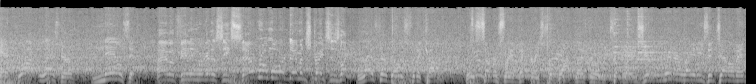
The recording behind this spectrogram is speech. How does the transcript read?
And Brock Lesnar nails it. I have a feeling we're going to see several more demonstrations like... Lesnar goes for the cover. Those SummerSlam victories for Brock Lesnar over Triple H. Your winner, ladies and gentlemen.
